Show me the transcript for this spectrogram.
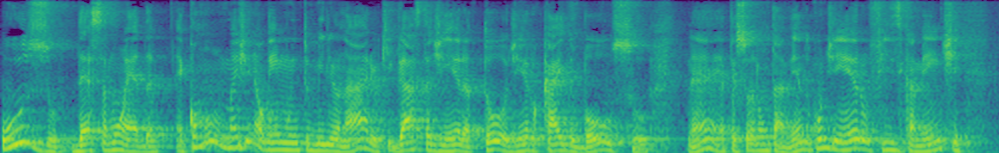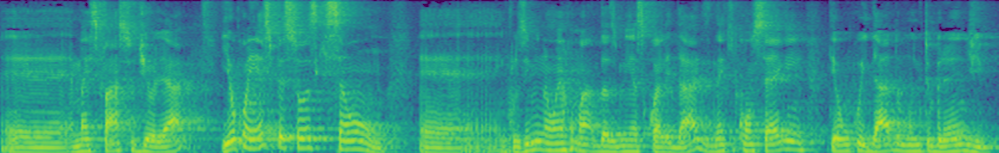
uso dessa moeda. É como, imagine alguém muito milionário que gasta dinheiro à toa, o dinheiro cai do bolso, né? A pessoa não está vendo. Com dinheiro fisicamente é, é, mais fácil de olhar. E eu conheço pessoas que são, é, inclusive não é uma das minhas qualidades, né? Que conseguem ter um cuidado muito grande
